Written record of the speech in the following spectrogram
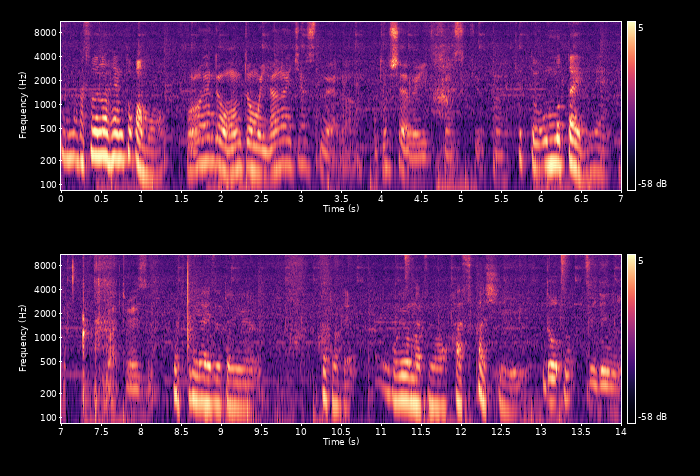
うん、なんかその辺とかも？この辺でも本当はもういらない気がするんだよな。落としちゃえばいい気がするけど、ちょっと重たいよね、まあとりあえず。まあとりあえずということで五葉松のハスカシとついでに。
